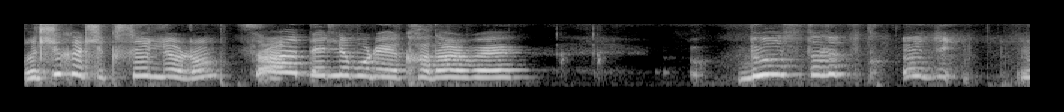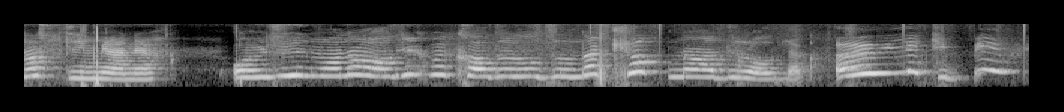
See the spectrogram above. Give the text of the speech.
Açık açık söylüyorum. Sadece buraya kadar ve bir ustalık nasıl diyeyim yani oyuncu ünvanı olacak ve kaldırıldığında çok nadir olacak. Öyle ki bir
